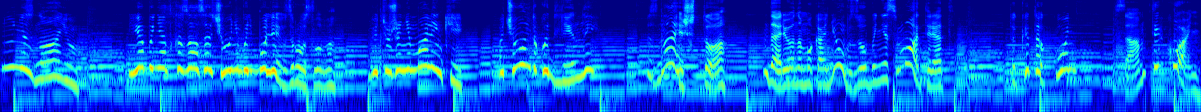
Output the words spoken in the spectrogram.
Ну, не знаю. Я бы не отказался от чего-нибудь более взрослого. Ведь уже не маленький. А чего он такой длинный? Знаешь что? Дареному коню в зубы не смотрят. Так это конь? Сам ты конь.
